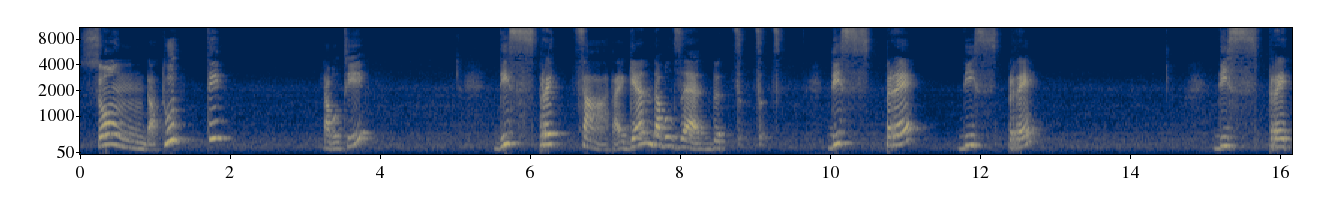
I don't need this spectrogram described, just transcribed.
Sonda. Tutti. Double T. Disprezzata. Again double Z. Z, z, z. Dispre. Dispre. Disprezzata.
